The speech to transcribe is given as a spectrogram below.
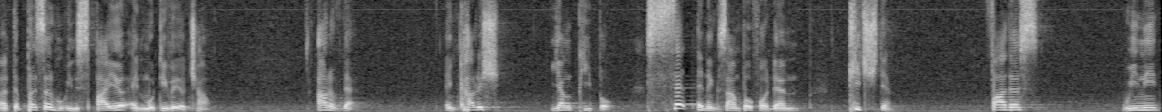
uh, the person who inspire and motivate your child out of that. Encourage young people. Set an example for them. Teach them. Fathers, we need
